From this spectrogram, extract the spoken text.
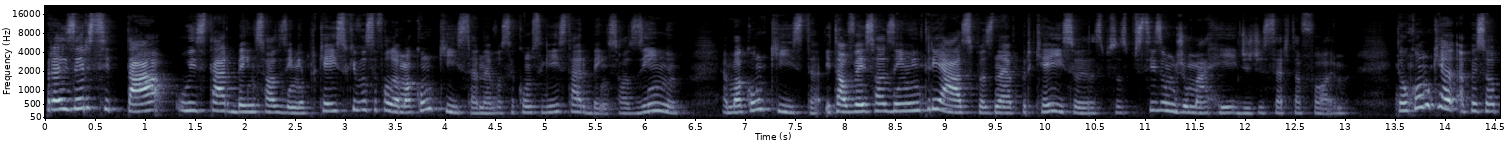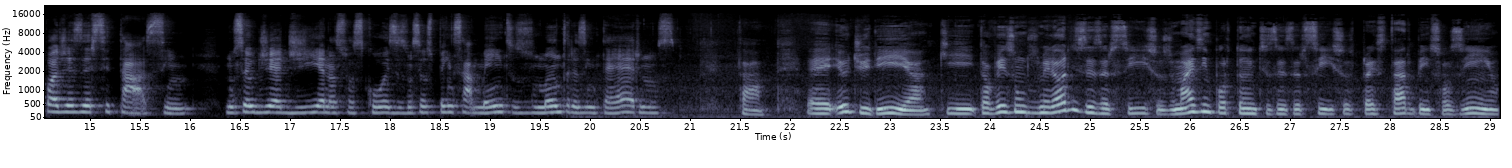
para exercitar o estar bem sozinha, porque é isso que você falou, é uma conquista, né? Você conseguir estar bem sozinho é uma conquista. E talvez sozinho entre aspas, né? Porque é isso, as pessoas precisam de uma rede de certa forma. Então, como que a pessoa pode exercitar assim, no seu dia a dia, nas suas coisas, nos seus pensamentos, os mantras internos? Tá. É, eu diria que talvez um dos melhores exercícios, os mais importantes exercícios para estar bem sozinho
